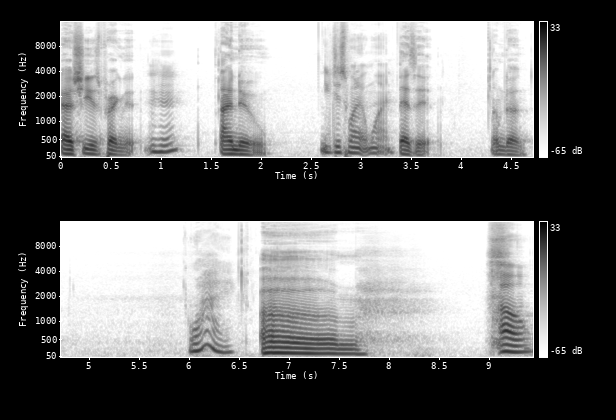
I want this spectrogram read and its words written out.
as she is pregnant, hmm I knew You just wanted one. that's it. I'm done. Why? Um. Oh,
